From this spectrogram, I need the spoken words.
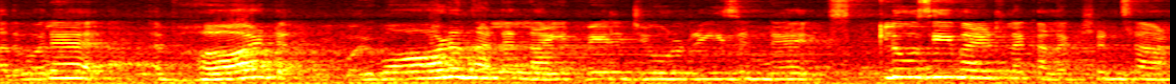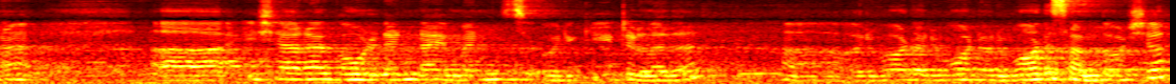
അതുപോലെ ഹേർഡ് ഒരുപാട് നല്ല ലൈറ്റ് വെയിൽ ജ്വല്ലറീസിന്റെ എക്സ്ക്ലൂസീവ് ആയിട്ടുള്ള കളക്ഷൻസ് ആണ്. ആ, ഇഷാര ഗോൾഡൻ ഡയമണ്ട്സ് ഒരുക്കിയിട്ടുള്ളത്. ഒരുപാട് ഒരുപാട് ഒരുപാട് സന്തോഷം.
